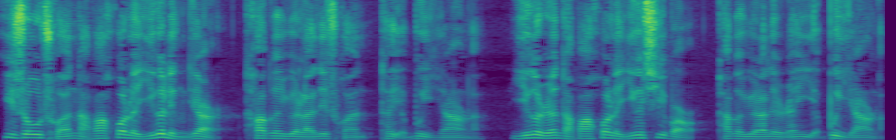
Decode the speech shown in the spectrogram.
一艘船哪怕换了一个零件，它跟原来的船它也不一样了；一个人哪怕换了一个细胞，他跟原来的人也不一样了。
